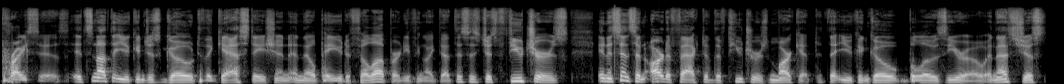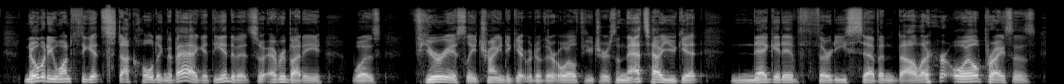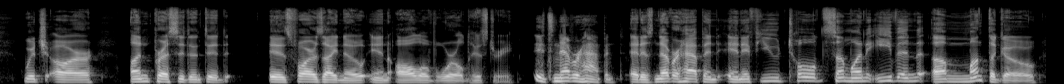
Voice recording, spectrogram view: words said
price is. It's not that you can just go to the gas station and they'll pay you to fill up or anything like that. This is just futures, in a sense, an artifact of the futures market that you can go below zero. And that's just nobody wants to get stuck holding the bag at the end of it. So everybody was furiously trying to get rid of their oil futures. And that's how you get negative $37 oil prices which are unprecedented as far as I know in all of world history. It's never happened. It has never happened. And if you told someone even a month ago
